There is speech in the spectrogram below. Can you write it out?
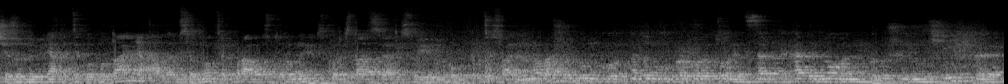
чи задовільняти це клопотання, але все одно це право сторони скористатися своїми процесуальними На вашу думку, на думку прокуратури, це така відмова не порушує нічих е,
